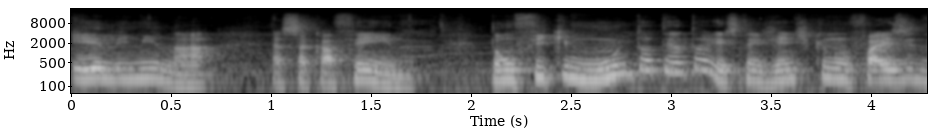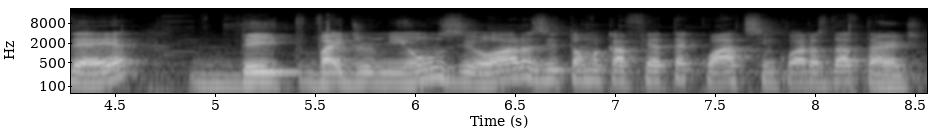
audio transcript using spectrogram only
eliminar essa cafeína. Então fique muito atento a isso. Tem gente que não faz ideia, deita, vai dormir 11 horas e toma café até 4, 5 horas da tarde.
